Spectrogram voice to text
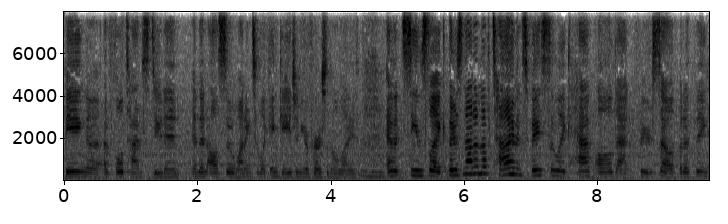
being a, a full-time student and then also wanting to like engage in your personal life Mhm. and it seems like there's not enough time and space to like have all that for yourself but i think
